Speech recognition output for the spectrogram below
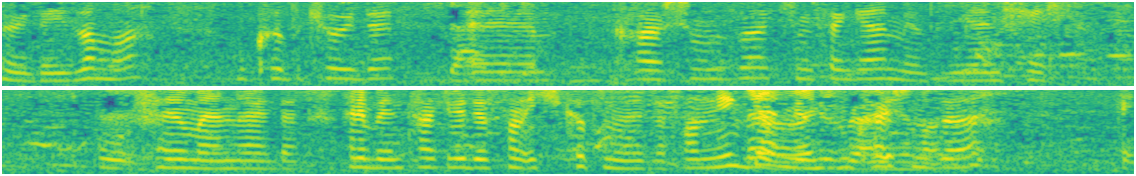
Kadıköy'deyiz ama bu Kadıköy'de e, karşımıza kimse gelmiyor bizim yani şey bu fenomenlerden. Hani beni takip ediyorsan iki katını vereceğim falan. Niye gelmiyor bizim İbrahim karşımıza? E,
